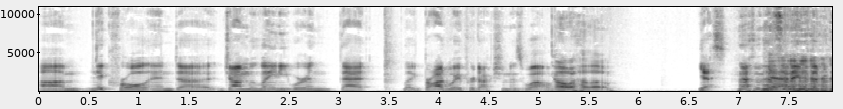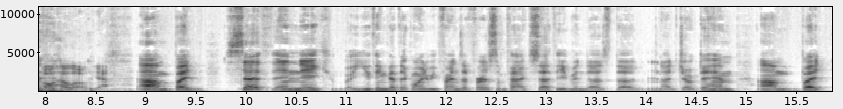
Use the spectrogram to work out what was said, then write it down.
um, Nick Kroll, and uh, John Mulaney were in that like Broadway production as well. oh, hello. Yes, that's, that's Yeah. the name of the. Oh, hello, yeah. Um, but Seth and Nick, but you think that they're going to be friends at first. In fact, Seth even does the nut joke to him. Um, but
